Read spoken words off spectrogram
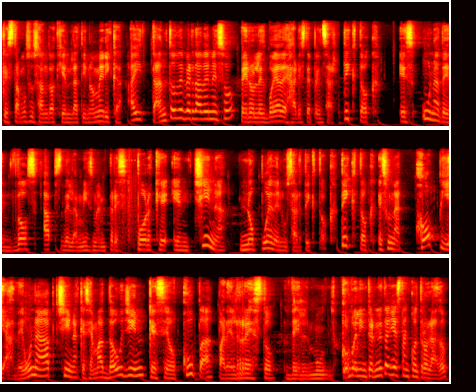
que estamos usando aquí en Latinoamérica. Hay tanto de verdad en eso, pero les voy a dejar este pensar. TikTok es una de dos apps de la misma empresa, porque en China no pueden usar TikTok. TikTok es una copia de una app china que se llama Douyin que se ocupa para el resto del mundo. Como el Internet ya están controlado,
